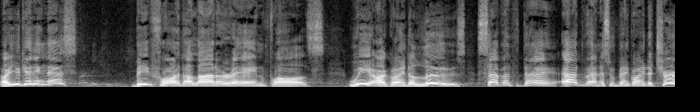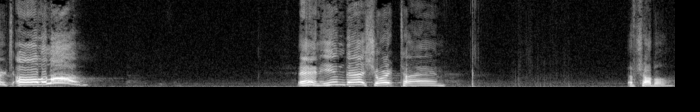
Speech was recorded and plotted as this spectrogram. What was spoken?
Are you getting this? Before the latter rain falls, we are going to lose Seventh day Adventists who've been going to church all along. And in that short time of trouble,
